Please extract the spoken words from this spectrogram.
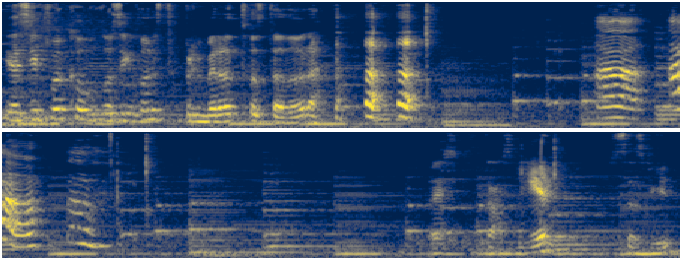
Y así fue como conseguimos nuestra primera tostadora. Ah, ah, ah. ¿Estás bien? ¿Estás bien?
